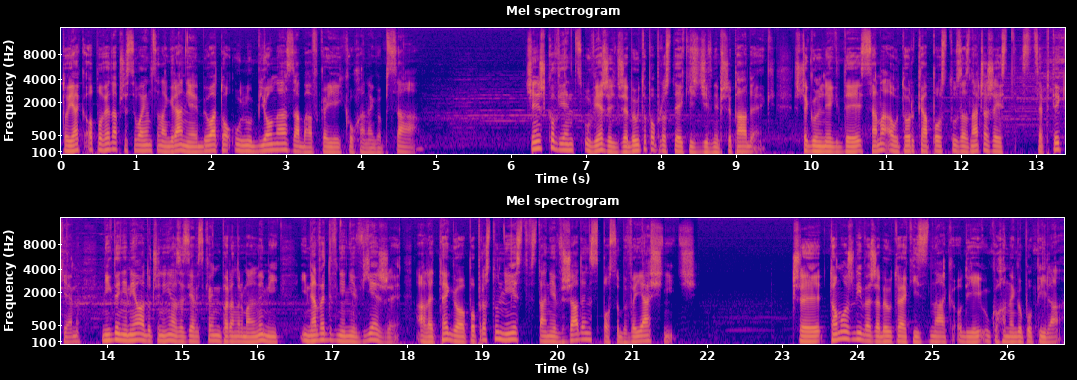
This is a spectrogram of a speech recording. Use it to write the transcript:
to jak opowiada przesyłająca nagranie, była to ulubiona zabawka jej kochanego psa. Ciężko więc uwierzyć, że był to po prostu jakiś dziwny przypadek. Szczególnie gdy sama autorka postu zaznacza, że jest sceptykiem, nigdy nie miała do czynienia ze zjawiskami paranormalnymi i nawet w nie nie wierzy, ale tego po prostu nie jest w stanie w żaden sposób wyjaśnić. Czy to możliwe, że był to jakiś znak od jej ukochanego pupila?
